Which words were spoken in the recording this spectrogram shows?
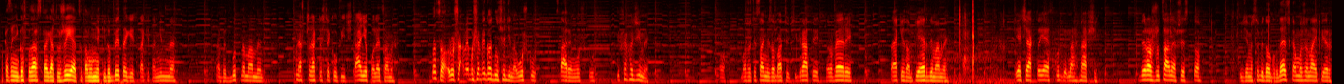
pokazanie gospodarstwa, jak ja tu żyję, co tam u mnie jaki dobytek jest, takie tam inne. Nawet butle mamy. Na sprzedaż ktoś chce kupić, tanio polecam. No co, ruszamy, bo się wygodnie siedzi na łóżku, starym łóżku i przechodzimy. Możecie sami zobaczyć graty, rowery, takie tam pierdy mamy. Wiecie jak to jest, kurde, na, na wsi. Wyrozrzucane wszystko. Idziemy sobie do ogródeczka może najpierw.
